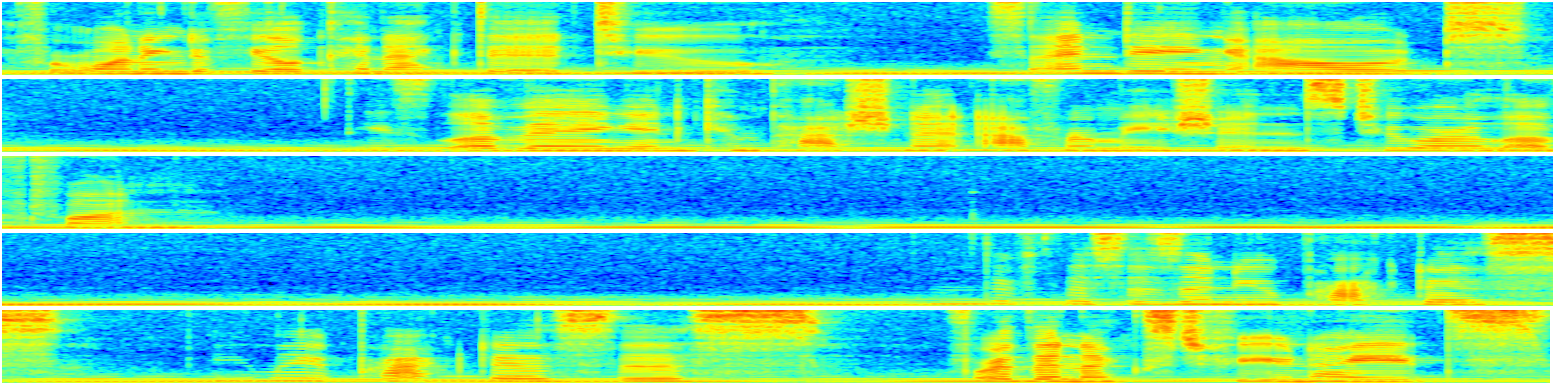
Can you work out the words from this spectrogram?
if we're wanting to feel connected to sending out these loving and compassionate affirmations to our loved one. This is a new practice, you might practice this for the next few nights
